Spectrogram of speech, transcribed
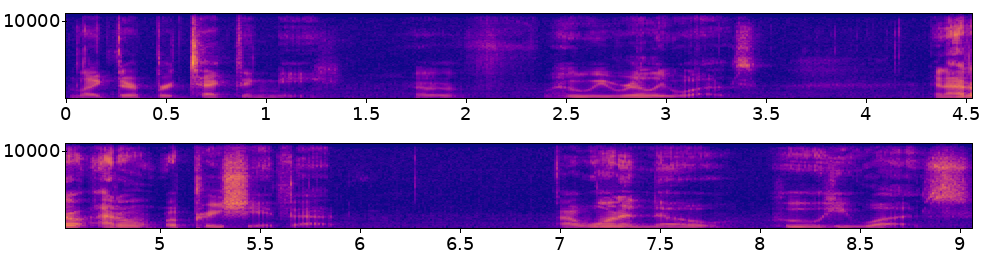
Like they're protecting me of who he really was. And I don't I don't appreciate that. I want to know who he was.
